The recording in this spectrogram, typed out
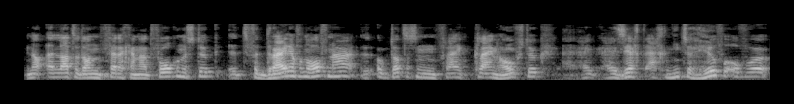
Nou, en laten we dan verder gaan naar het volgende stuk. Het verdwijnen van de hofnaar. Ook dat is een vrij klein hoofdstuk. Hij, hij zegt eigenlijk niet zo heel veel over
